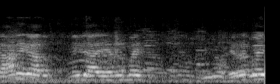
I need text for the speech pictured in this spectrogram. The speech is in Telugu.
రానే కాదు. మీరు ఆ ఎర్రపై ఎర్రపై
